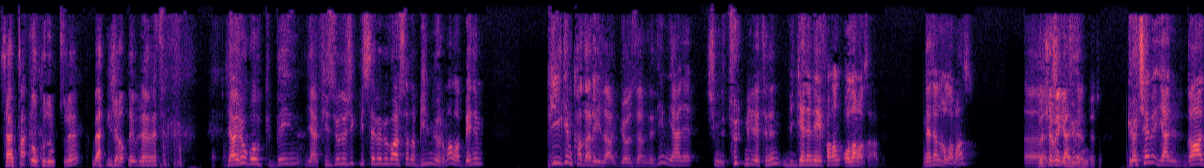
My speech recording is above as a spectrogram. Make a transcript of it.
Sen tıpla okuduğun süre belki cevaplayabilirsin. Evet. Ya yok o beyin yani fizyolojik bir sebebi varsa da bilmiyorum ama benim bildiğim kadarıyla gözlemlediğim yani şimdi Türk milletinin bir geleneği falan olamaz abi. Neden olamaz? Ee, göçebe geldilerin diyorsun. Göçebe yani daha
